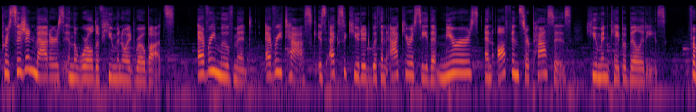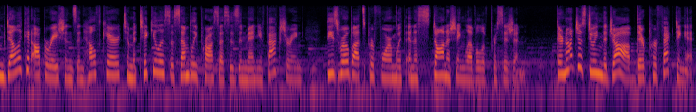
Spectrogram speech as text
Precision matters in the world of humanoid robots. Every movement, every task is executed with an accuracy that mirrors and often surpasses human capabilities. From delicate operations in healthcare to meticulous assembly processes in manufacturing, these robots perform with an astonishing level of precision. They're not just doing the job, they're perfecting it.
